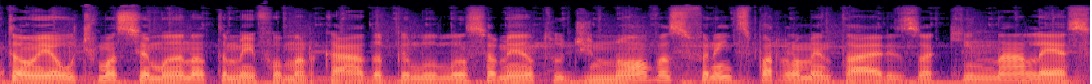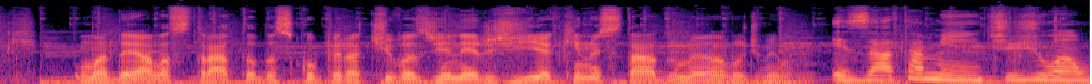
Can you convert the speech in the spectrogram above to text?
Então, e a última semana também foi marcada pelo lançamento de novas frentes parlamentares aqui na LESC. Uma delas trata das cooperativas de energia aqui no estado, né, Ludmila? Exatamente, João.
